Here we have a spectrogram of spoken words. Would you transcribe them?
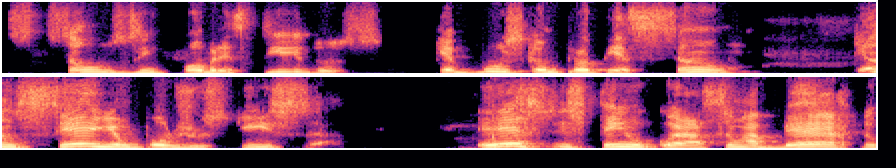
são os empobrecidos que buscam proteção, que anseiam por justiça, esses têm o coração aberto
